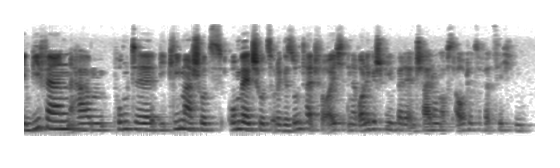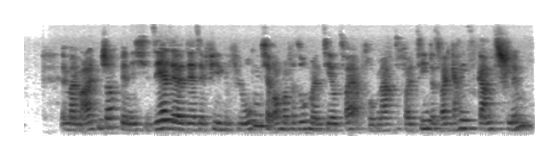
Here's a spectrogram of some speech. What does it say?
Inwiefern haben Punkte wie Klimaschutz, Umweltschutz oder Gesundheit für euch eine Rolle gespielt bei der Entscheidung, aufs Auto zu verzichten? In meinem alten Job bin ich sehr, sehr, sehr, sehr viel geflogen. Ich habe auch mal versucht, meinen CO2-Abdruck nachzuvollziehen. Das war ganz, ganz schlimm.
